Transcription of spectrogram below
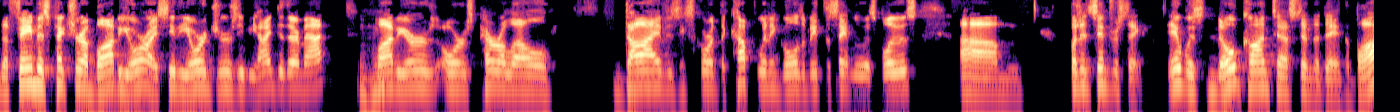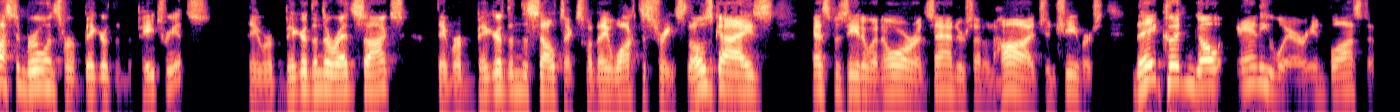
the famous picture of Bobby Orr. I see the Orr jersey behind you there, Matt. Mhm. Bobby Orr's, Orr's parallel dive as he scored the cup winning goal to beat the St. Louis Blues. Um, but it's interesting. It was no contest in the day. The Boston Bruins were bigger than the Patriots, they were bigger than the Red Sox, they were bigger than the Celtics when they walked the streets. Those guys, Esposito and Orr and Sanderson and Hodge and Cheevers, they couldn't go anywhere in Boston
